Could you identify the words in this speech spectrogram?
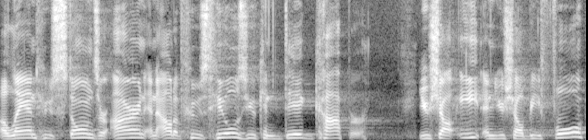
a land whose stones are iron, and out of whose hills you can dig copper. You shall eat and you shall be full,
